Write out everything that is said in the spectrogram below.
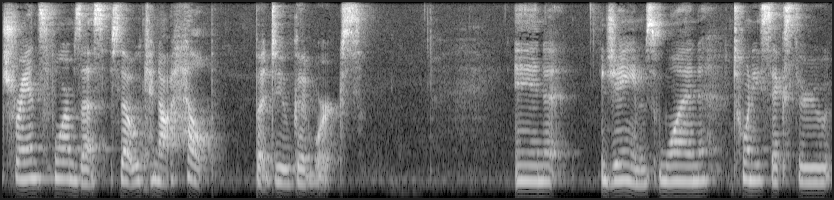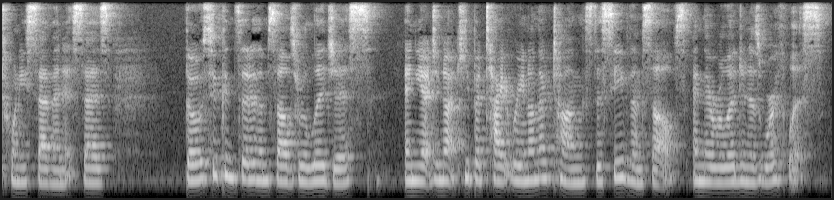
transforms us so that we cannot help but do good works. In James 1 26 through 27, it says, Those who consider themselves religious and yet do not keep a tight rein on their tongues deceive themselves, and their religion is worthless.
